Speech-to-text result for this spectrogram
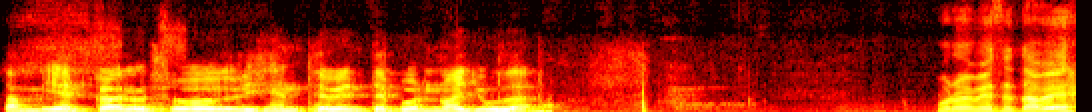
También, claro, eso evidentemente pues no ayuda. Bueno, MZB,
